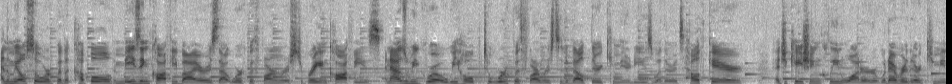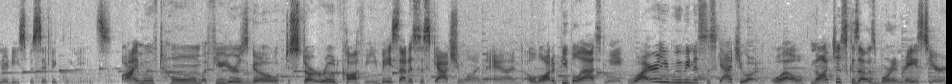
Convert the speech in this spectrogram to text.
And then we also work with a couple amazing coffee buyers that work with farmers to bring in coffees. And as we grow, we hope to work with farmers to develop their communities, whether it's healthcare, education, clean water, whatever their community specifically needs. I moved home a few years ago to start Road Coffee based out of Saskatchewan and a lot of people ask me, why are you moving to Saskatchewan? Well, not just because I was born and raised here,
